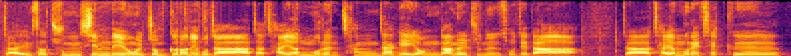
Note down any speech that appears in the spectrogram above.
자, 여기서 중심 내용을 좀 끌어내보자. 자, 자연물은 창작에 영감을 주는 소재다. 자, 자연물의 체크.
